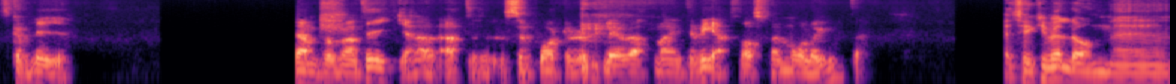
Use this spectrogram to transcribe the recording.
ska bli den problematiken? Att, att supporter upplever att man inte vet vad som är mål och inte. Jag tycker väl de, eh,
